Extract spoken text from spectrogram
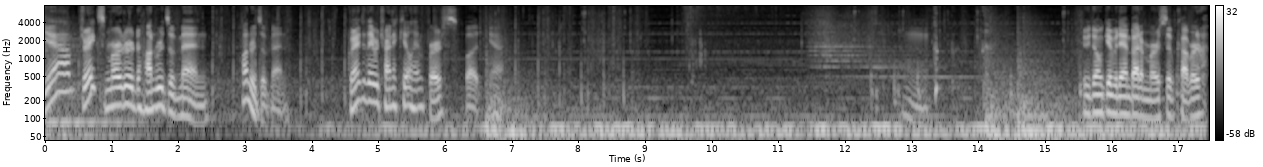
Yeah, Drake's murdered hundreds of men. Hundreds of men. Granted, they were trying to kill him first, but yeah. Hmm. Who don't give a damn about immersive cover?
